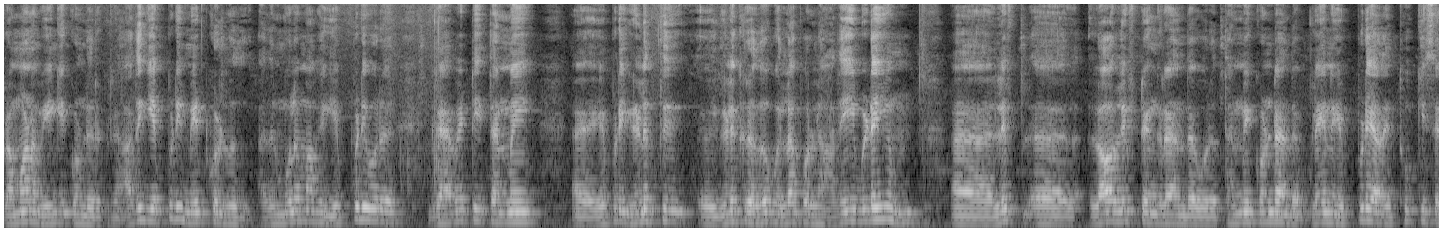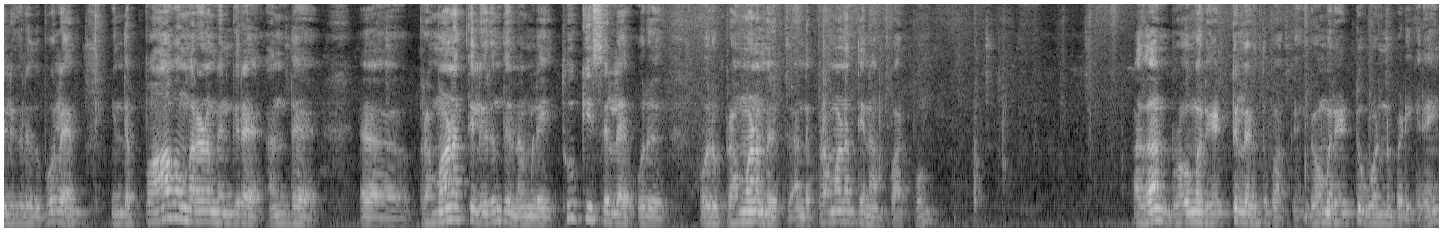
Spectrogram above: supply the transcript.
பிரமாணம் இயங்கிக் கொண்டு இருக்கிறேன் அதை எப்படி மேற்கொள்வது? அதன் மூலமாக எப்படி ஒரு கிராவிட்டி தன்மை எப்படி இழுத்து இழுக்கிறதோ எல்லா பொருளும் அதை விடையும் லிஃப்ட் லா லிஃப்ட்ங்கிற அந்த ஒரு தன்மை கொண்ட அந்த பிளேனை எப்படி அதை தூக்கி செல்கிறது போல இந்த பாவ மரணம் என்கிற அந்த பிரமாணத்தில் இருந்து நம்மளை தூக்கி செல்ல ஒரு ஒரு பிரமாணம் இருக்குது அந்த பிரமாணத்தை நாம் பார்ப்போம். அதான் ரோமர் எட்டுல இருந்து பார்க்க ரோமர் எட்டு ஒன்று படிக்கிறேன்.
